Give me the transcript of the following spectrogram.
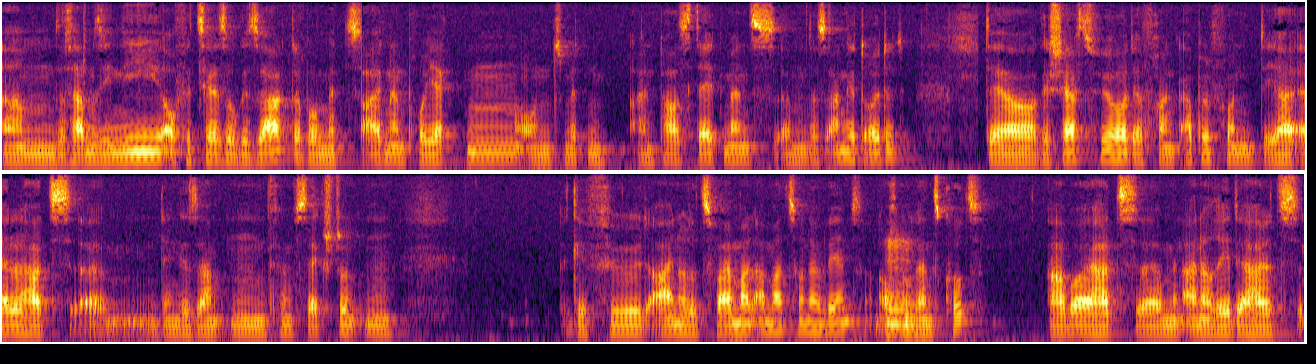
Ähm, das haben sie nie offiziell so gesagt, aber mit eigenen Projekten und mit ein, paar Statements ähm, das angedeutet. Der Geschäftsführer, der Frank Appel von DHL, hat ähm, den gesamten fünf, sechs Stunden gefühlt ein- oder zweimal Amazon erwähnt und auch mhm. nur ganz kurz. Aber er hat ähm, in einer Rede halt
